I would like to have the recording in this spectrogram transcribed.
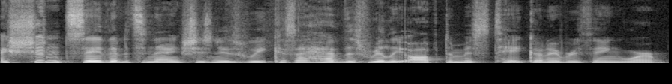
I shouldn't say that it's an anxious news week because I have this really optimist take on everything where,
